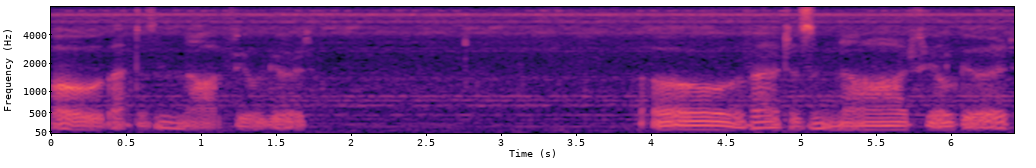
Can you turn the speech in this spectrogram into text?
Oh, that does not feel good. Oh, that does not feel good.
